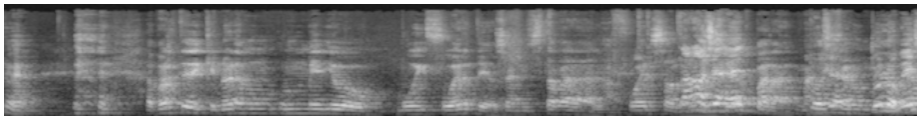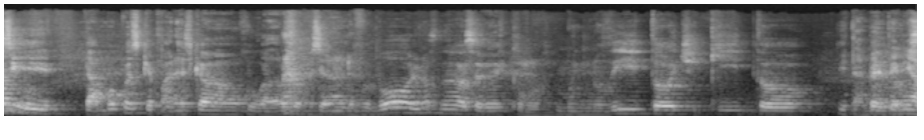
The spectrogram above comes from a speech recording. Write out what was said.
Aparte de que no era un, un medio muy fuerte, o sea, necesitaba la fuerza o la No, o sea, eh, para o manejar sea, un tú lo ves mediocampo. y tampoco es que parezca un jugador profesional de fútbol, ¿no? No, se ve como muy nudito, chiquito. Y también tenía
